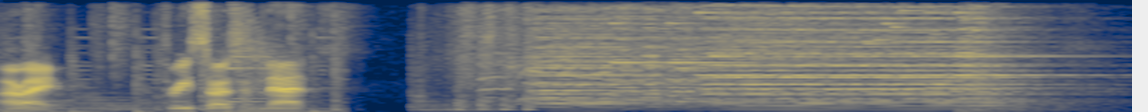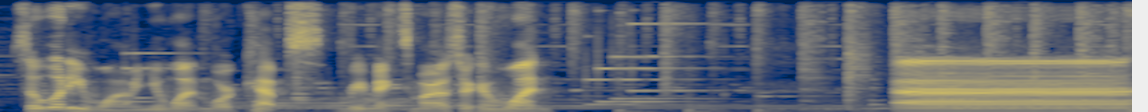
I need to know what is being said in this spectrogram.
Alright. Three stars from that. So what do you want? You want more cups. Remix Mario Circuit 1. Uh,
